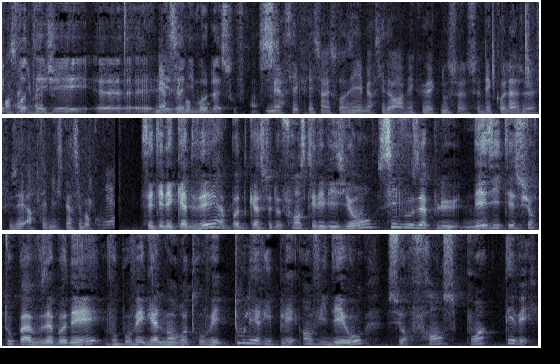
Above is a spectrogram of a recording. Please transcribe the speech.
protéger euh, les animaux de la souffrance. Merci Christian Estrosi, merci d'avoir vécu avec nous ce, décollage de la fusée Artemis. Merci beaucoup. C'était Les 4V, un podcast de France Télévisions. S'il vous a plu, n'hésitez surtout pas à vous abonner. Vous pouvez également retrouver tous les replays en vidéo sur France.tv.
